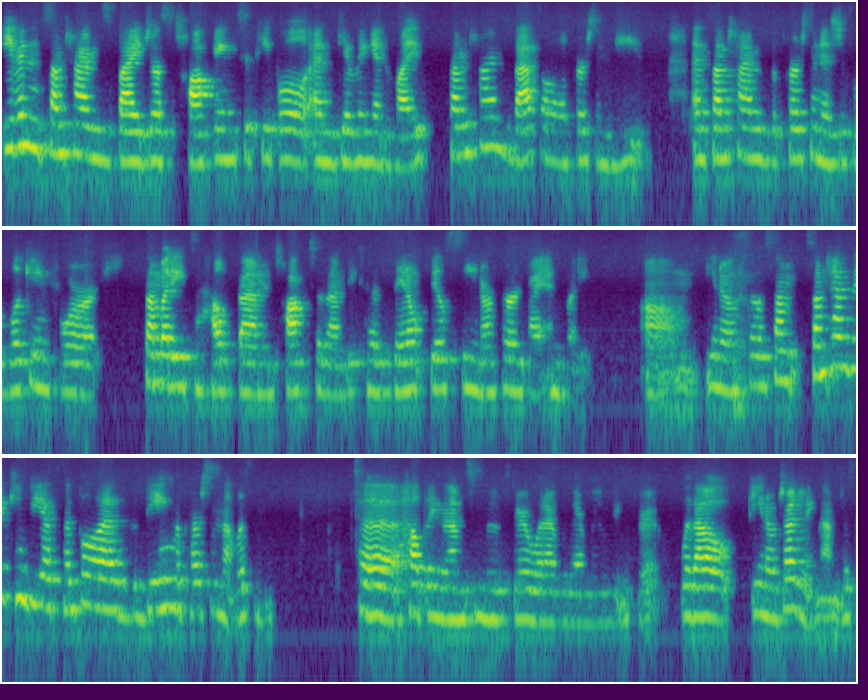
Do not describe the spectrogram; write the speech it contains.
even sometimes by just talking to people and giving advice sometimes that's all a person needs and sometimes the person is just looking for somebody to help them and talk to them because they don't feel seen or heard by anybody. Um you know so some sometimes it can be as simple as being the person that listens to helping them to move through whatever they're moving through without you know judging them just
